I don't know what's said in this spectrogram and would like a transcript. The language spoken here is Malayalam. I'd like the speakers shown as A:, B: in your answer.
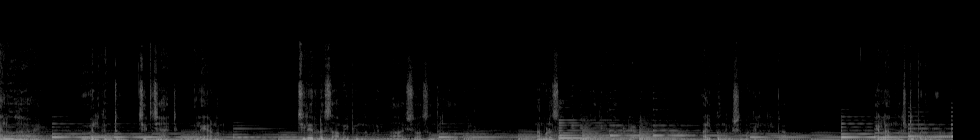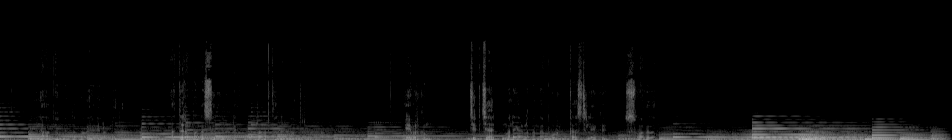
A: Hello hi welcome to chit chat Malayalam ചിലരുടെ സാമീപ്യം നമ്മളിൽ ആശ്വാസം തരുന്നതുപോലെ നമ്മുടെ സാമീപ്യം കൊതിക്കുന്നവരുടെ അടുക്ക് അല്പനിമിഷമെങ്കിലും നിൽക്കാം. എല്ലാം നഷ്ടപ്പെടുമ്പോൾ ലാഭമെന്ന് പറയാനുള്ളത് അത്തരം മനസ്സുകളുടെ പ്രാർത്ഥന മാത്രമാണ്. ഏവർക്കും ചിറ്റ് ചാറ്റ് മലയാളം എന്ന പോഡ്കാസ്റ്റിലേക്ക് സ്വാഗതം.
